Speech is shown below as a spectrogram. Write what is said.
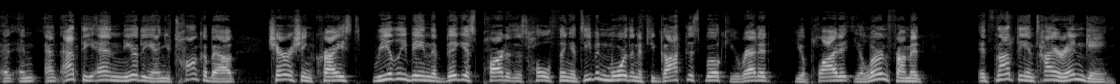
and and at the end, near the end, you talk about cherishing Christ really being the biggest part of this whole thing. It's even more than if you got this book, you read it, you applied it, you learned from it. It's not the entire end game.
